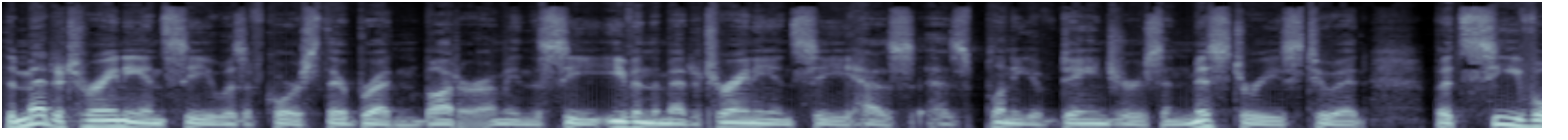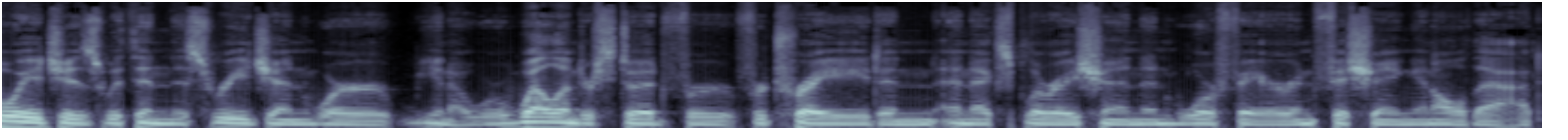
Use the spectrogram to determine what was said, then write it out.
the Mediterranean Sea was, of course, their bread and butter. I mean, the sea, even the Mediterranean Sea has, has plenty of dangers and mysteries to it, but sea voyages within this region were, you know, were well understood for, for trade and, and exploration and warfare and fishing and all that.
